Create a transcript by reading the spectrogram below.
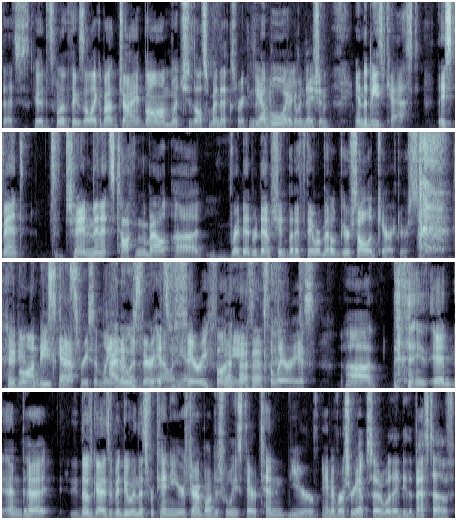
that's good. It's one of the things I like about Giant Bomb, which is also my next recommend- Yeah, boy. recommendation. And the Beastcast. They spent t- ten minutes talking about uh, Red Dead Redemption, but if they were Metal Gear Solid characters Who did on the Beastcast Beastcast recently, I and it was very it's very funny. It's, it's hilarious. Uh, and and uh, those guys have been doing this for ten years. Giant Bomb just released their ten year anniversary episode where they do the best of.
